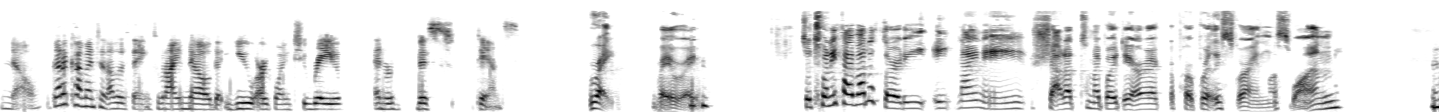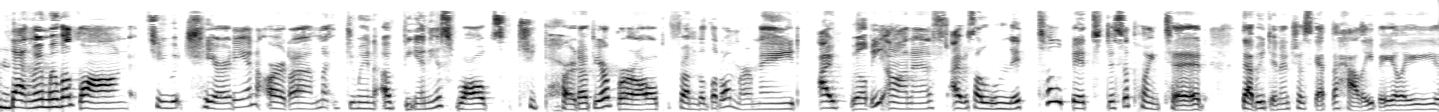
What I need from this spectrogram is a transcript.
No, gotta comment on other things when I know that you are going to rave and re- this dance. Right. Right. Right. So 25 out of 30, 898. Shout out to my boy Derek, appropriately scoring this one. Mhm. Then we move along to Charity and Artem doing a Viennese waltz to Part of Your World from The Little Mermaid. I will be honest, I was a little bit disappointed that we didn't just get the Halle Bailey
